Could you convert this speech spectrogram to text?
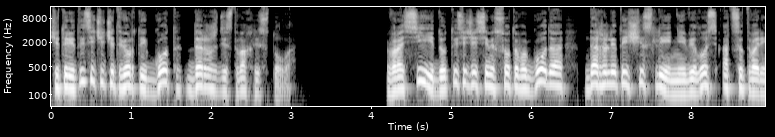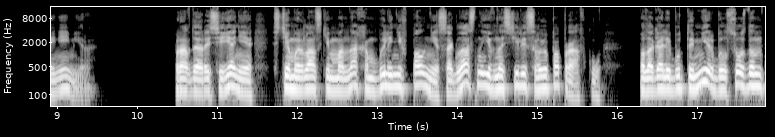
4004 год до Рождества Христова. В России до 1700 года даже летоисчисление велось от сотворения мира. Правда, россияне с тем ирландским монахом были не вполне согласны и вносили свою поправку. Полагали, будто мир был создан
